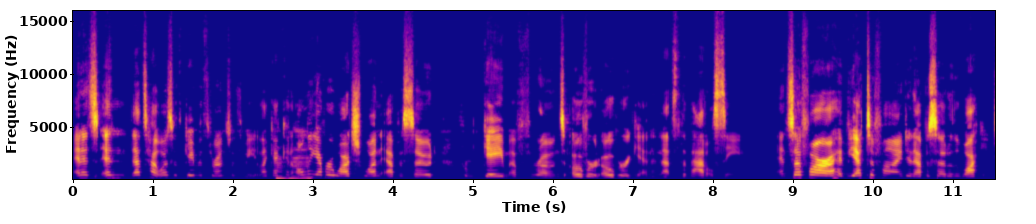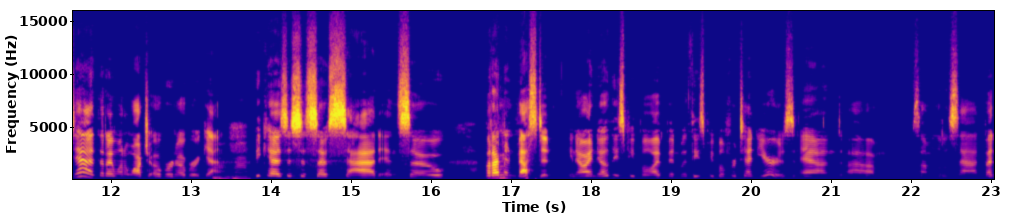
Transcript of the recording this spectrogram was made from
and it's and that's how it was with game of thrones with me like i can mm-hmm. only ever watch one episode from game of thrones over and over again and that's the battle scene and so far i have yet to find an episode of the walking dead that i want to watch over and over again mm-hmm. because it's just so sad and so but i'm invested you know i know these people i've been with these people for 10 years and um so I'm a little sad. But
